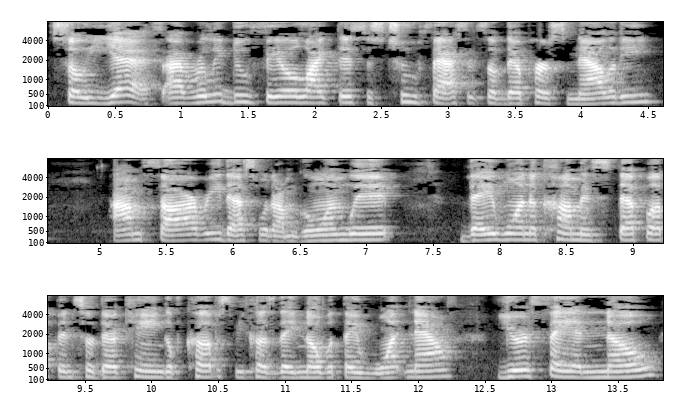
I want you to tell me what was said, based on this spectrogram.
So yes, I really do feel like this is two facets of their personality. I'm sorry, that's what I'm going with. They want to come and step up into their king of cups because they know what they want now. You're saying no,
